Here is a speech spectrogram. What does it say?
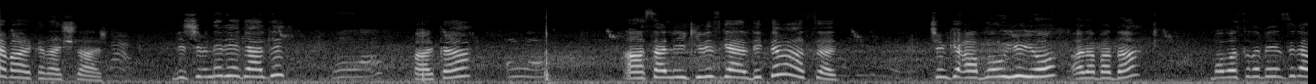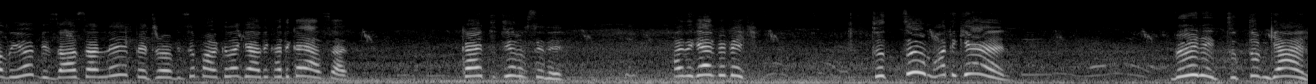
Merhaba arkadaşlar. Biz şimdi nereye geldik? Neye? Parka. Evet. Hasan'la ikimiz geldik değil mi Hasan? Çünkü abla uyuyor arabada. Babası da benzin alıyor. Biz de Hasan'la Petrobüs'ün parkına geldik. Hadi kay Hasan. Kay tutuyorum seni. Hadi gel bebek. Tuttum hadi gel. Böyle tuttum gel.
